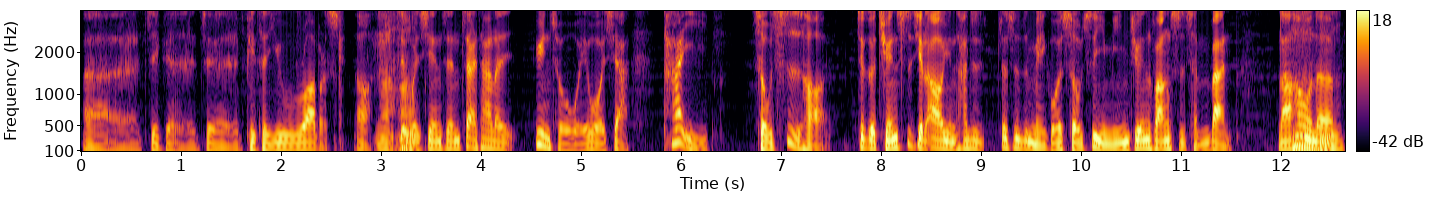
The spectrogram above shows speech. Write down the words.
呃这个这个 Peter U Roberts 啊这位先生在他的运筹帷幄下，他以首次哈这个全世界的奥运，它是这是美国首次以民捐方式承办，然后呢。嗯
